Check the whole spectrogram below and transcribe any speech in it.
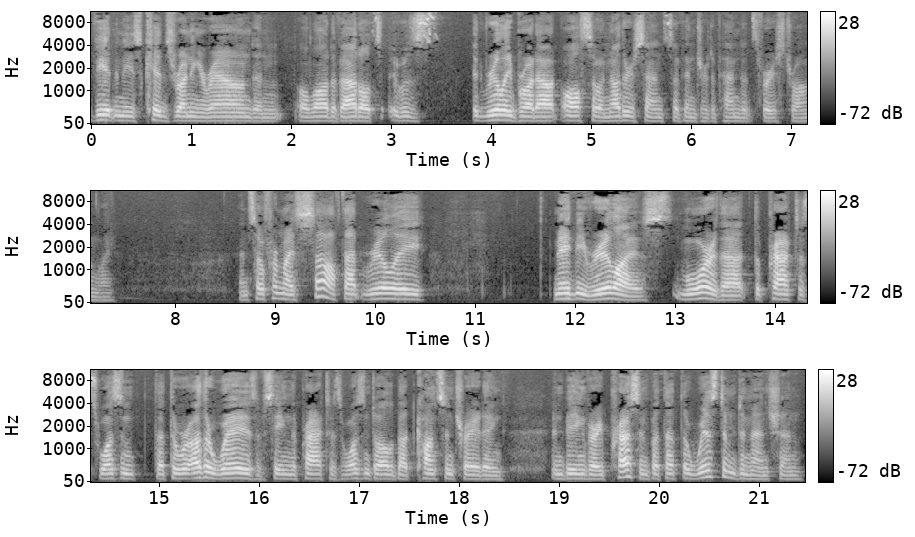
Vietnamese kids running around and a lot of adults, it was, it really brought out also another sense of interdependence very strongly. And so for myself, that really made me realize more that the practice wasn't, that there were other ways of seeing the practice. It wasn't all about concentrating and being very present, but that the wisdom dimension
